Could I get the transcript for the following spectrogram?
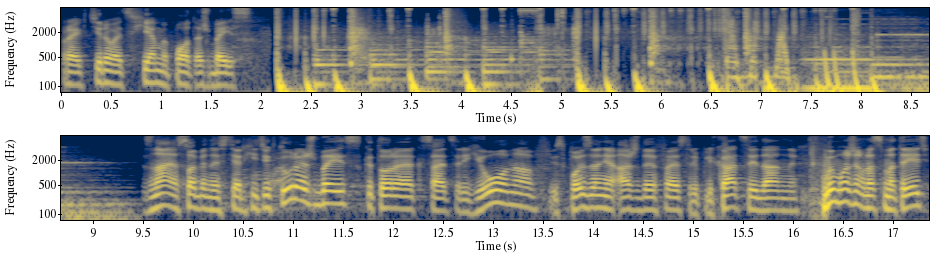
проектировать схемы под HBase. Зная особенности архитектуры HBase, которая касается регионов, использования HDFS, репликации данных, мы можем рассмотреть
